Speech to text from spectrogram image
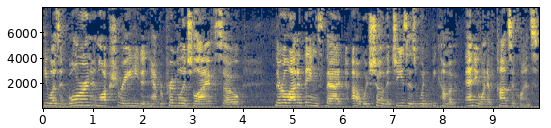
He wasn't born in luxury. He didn't have a privileged life. So there are a lot of things that uh, would show that Jesus wouldn't become of anyone of consequence.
